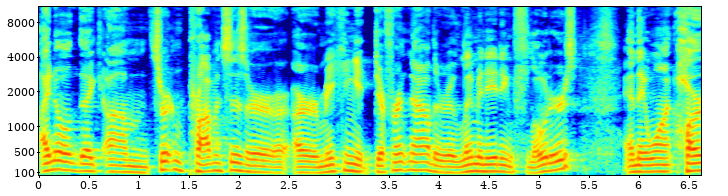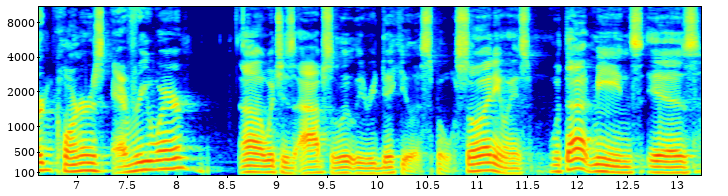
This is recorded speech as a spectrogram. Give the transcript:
I know like um, certain provinces are, are making it different now. They're eliminating floaters and they want hard corners everywhere, uh, which is absolutely ridiculous. But so anyways, what that means is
